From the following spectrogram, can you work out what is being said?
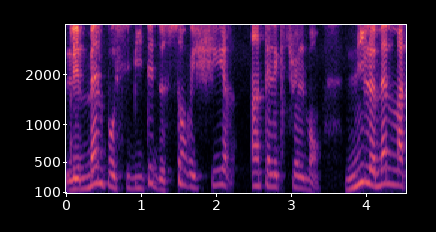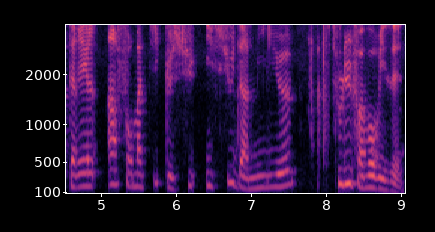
les mêmes possibilités de s'enrichir intellectuellement, ni le même matériel informatique que issu d'un milieu plus favorisé.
